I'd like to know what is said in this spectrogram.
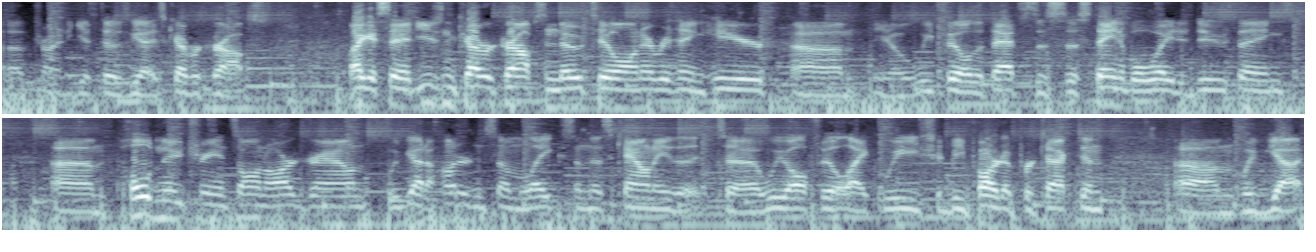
of trying to get those guys cover crops like I said, using cover crops and no-till on everything here, um, you know, we feel that that's the sustainable way to do things. Um, hold nutrients on our ground. We've got a hundred and some lakes in this county that uh, we all feel like we should be part of protecting. Um, we've got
